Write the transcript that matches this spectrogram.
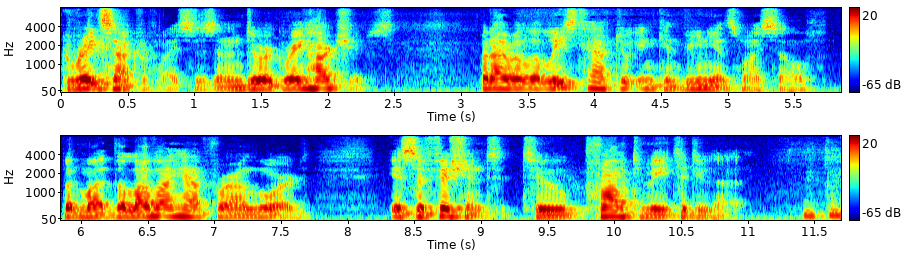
great sacrifices and endure great hardships, but I will at least have to inconvenience myself but my, the love I have for our Lord is sufficient to prompt me to do that. Mm-hmm.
